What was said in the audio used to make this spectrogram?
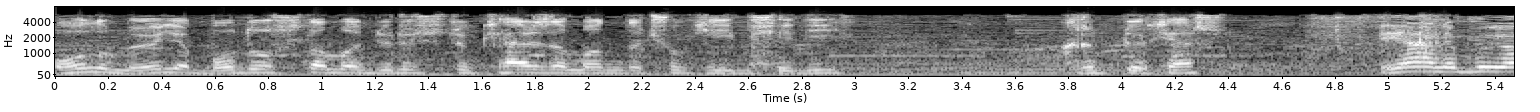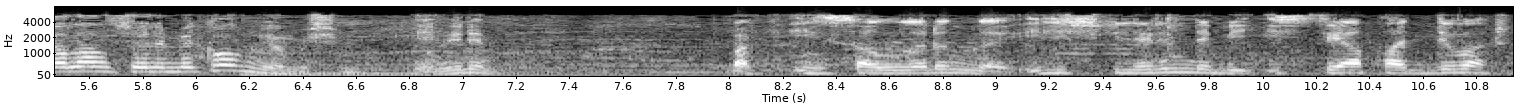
Oğlum öyle bodoslama dürüstlük her zaman da çok iyi bir şey değil. Kırıp döker. Yani bu yalan söylemek olmuyor mu şimdi? Ne bileyim. Bak insanların da ilişkilerin de bir istiyap haddi var.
